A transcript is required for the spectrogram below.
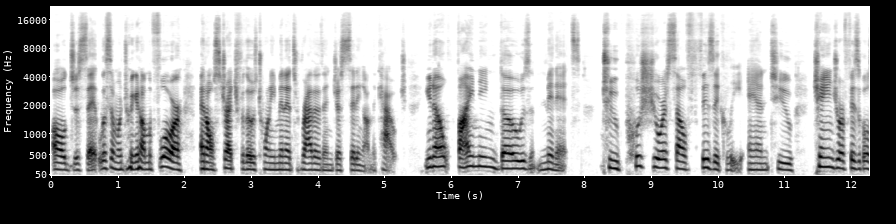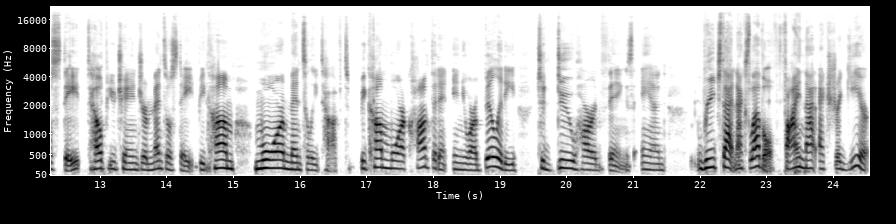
I'll just say, listen, we're doing it on the floor and I'll stretch for those 20 minutes rather than just sitting on the couch. You know, finding those minutes to push yourself physically and to change your physical state to help you change your mental state, become more mentally tough, to become more confident in your ability to do hard things and reach that next level, find that extra gear.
